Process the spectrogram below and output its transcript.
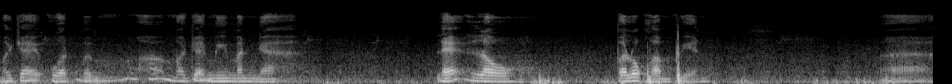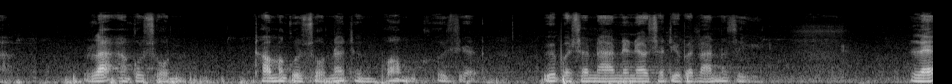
ไม่ใช่อวดไม่ใช่มีมัญญา และเราประลบความเปลี่ยนละอกุศลทำอกุศลนะถึงพร้อมคือจะวิปัสสนาในแนวสติปัฏฐานสี่และ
